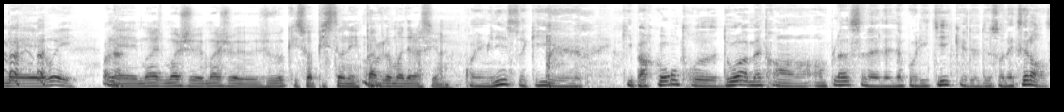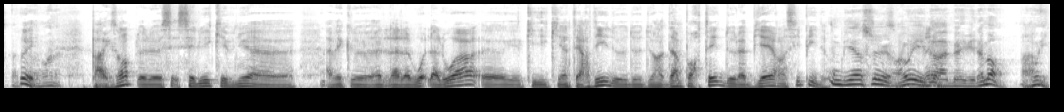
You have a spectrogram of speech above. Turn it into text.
mais oui. Voilà. Mais moi, moi, je, moi, je, je veux qu'il soit pistonné. Pablo Moderación. Premier ministre qui, euh, qui par contre, euh, doit mettre en, en place la, la- la politique de, de son excellence. quoi. Oui. Voilà. Par exemple, le- c'est lui qui est venu euh, avec le- la, la loi, euh, qui, qui interdit de- de- de- d'importer de, la bière insipide. Bien sûr, ah oui, là, ben, évidemment. Ah oui,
